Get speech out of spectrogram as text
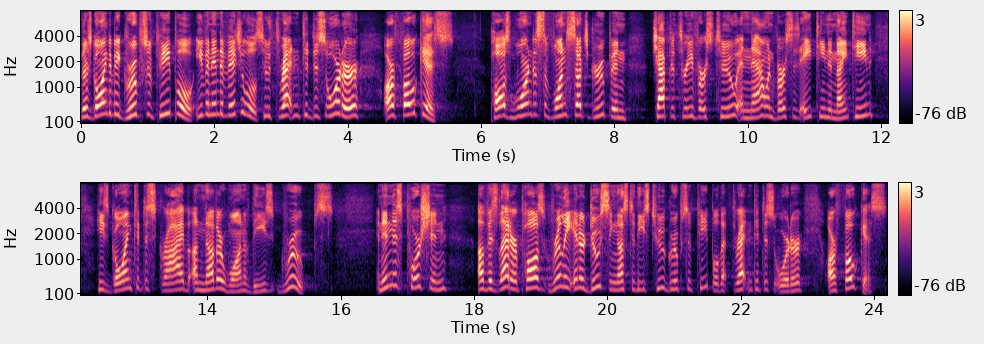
There's going to be groups of people, even individuals, who threaten to disorder our focus. Paul's warned us of one such group in chapter 3, verse 2, and now in verses 18 and 19, he's going to describe another one of these groups. And in this portion of his letter, Paul's really introducing us to these two groups of people that threaten to disorder our focus.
